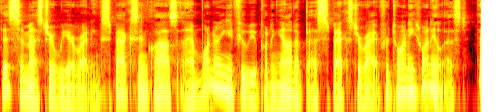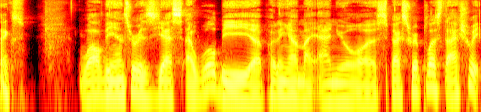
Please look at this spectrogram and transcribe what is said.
This semester, we are writing specs in class, and I'm wondering if you'll be putting out a best specs to write for 2020 list. Thanks. Well, the answer is yes. I will be uh, putting out my annual uh, spec script list. I actually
